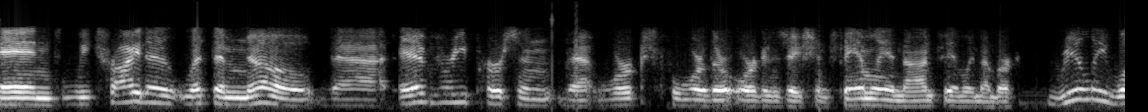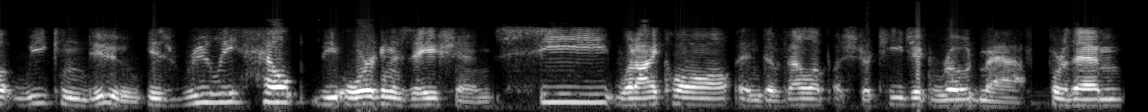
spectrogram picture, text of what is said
And we try to let them know that every person that works for their organization, family and non family member, really what we can do is really help the organization see what I call and develop a strategic roadmap for them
